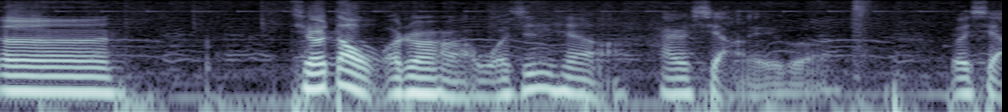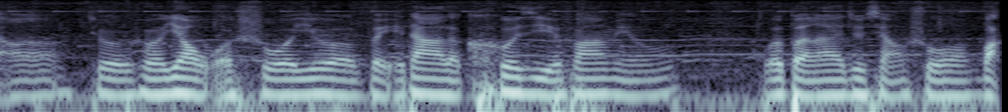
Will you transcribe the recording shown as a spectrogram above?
嗯、其实到我这儿啊，我今天啊还是想了一个，我想啊就是说要我说一个伟大的科技发明，我本来就想说瓦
